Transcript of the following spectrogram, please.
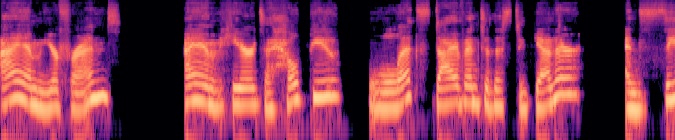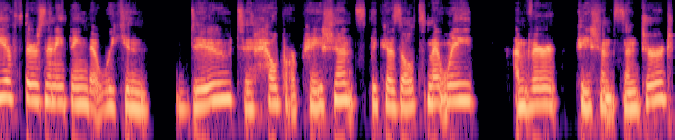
I am your friend. I am here to help you. Let's dive into this together and see if there's anything that we can do to help our patients because ultimately I'm very patient centered.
